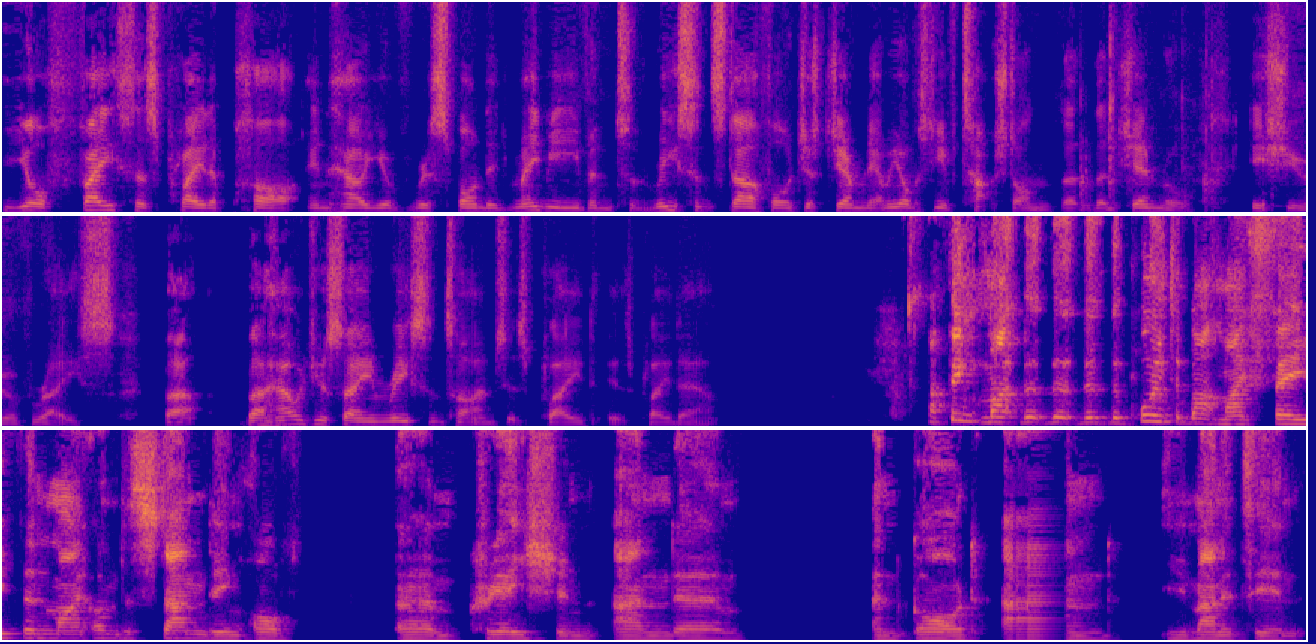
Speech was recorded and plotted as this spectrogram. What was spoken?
your faith has played a part in how you've responded maybe even to recent stuff or just generally i mean obviously you've touched on the, the general issue of race but but mm. how would you say in recent times it's played it's played out I think my, the, the, the point about my faith and my understanding of um, creation and um, and God and humanity and,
